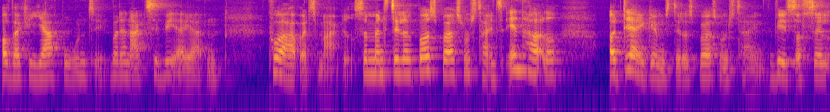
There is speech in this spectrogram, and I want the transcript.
og hvad kan jeg bruge den til? Hvordan aktiverer jeg den på arbejdsmarkedet? Så man stiller både spørgsmålstegn til indholdet, og derigennem stiller spørgsmålstegn ved sig selv,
